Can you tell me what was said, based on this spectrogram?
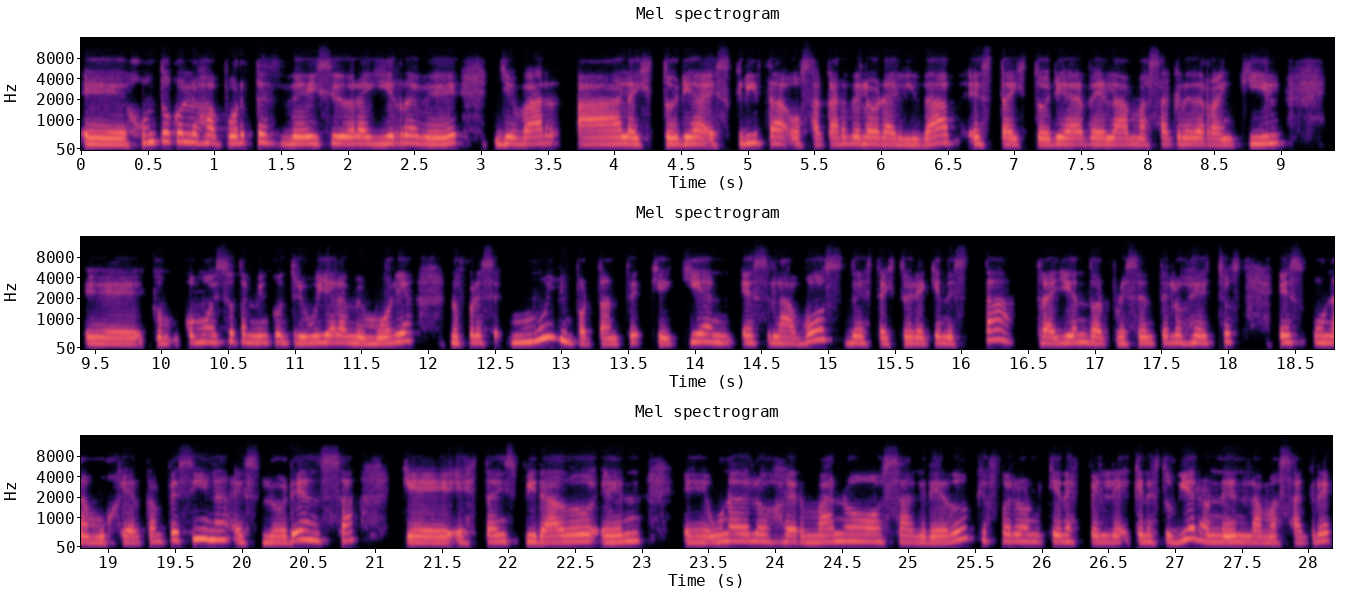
eh, junto con los aportes de Isidora Aguirre de llevar a la historia escrita o sacar de la oralidad esta historia de la masacre de Ranquil, eh, cómo eso también contribuye a la memoria, nos parece muy importante que quien es la voz de esta historia, quien está trayendo al presente los hechos, es una mujer campesina, es Lorenza, que está inspirado en eh, una de los hermanos Sagredo, que fueron quienes, quienes estuvieron en la masacre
